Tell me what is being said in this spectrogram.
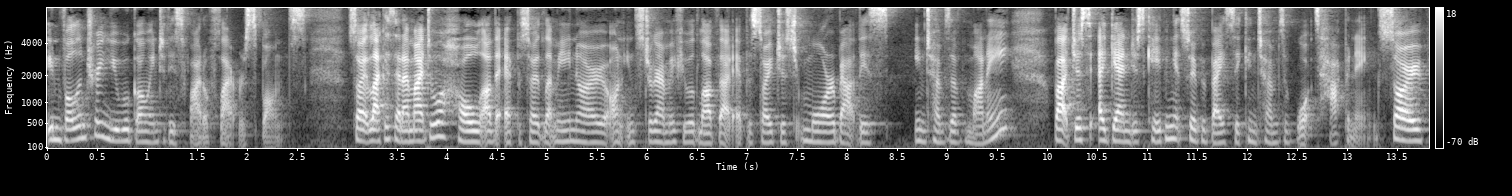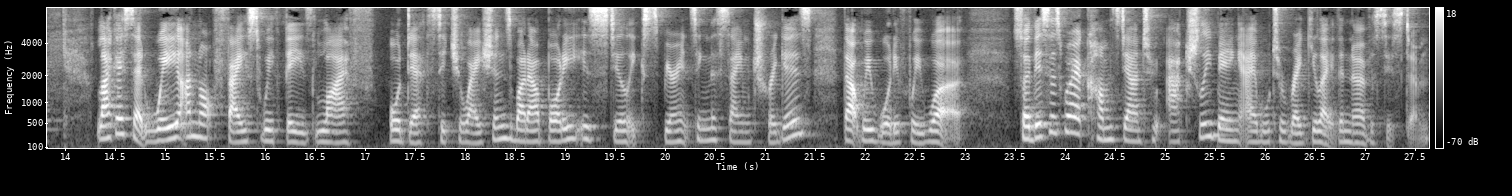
involuntary, you will go into this fight or flight response. So, like I said, I might do a whole other episode. Let me know on Instagram if you would love that episode, just more about this in terms of money, but just again, just keeping it super basic in terms of what's happening. So, like I said, we are not faced with these life or death situations, but our body is still experiencing the same triggers that we would if we were. So, this is where it comes down to actually being able to regulate the nervous system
